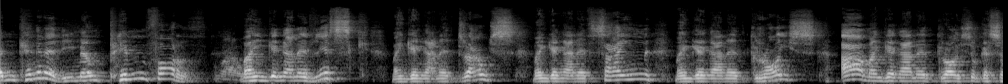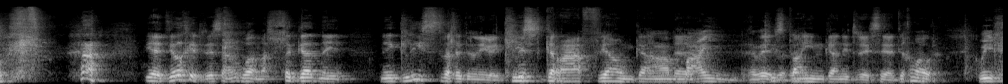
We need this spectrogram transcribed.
yn cyngeneddu mewn pum ffordd. Wow. Mae hi'n gynganedd lisg, mae'n gynganedd draws, mae'n gynganedd sain, mae'n gynganedd groes, a mae'n gynganedd groes o gyswllt. Ie, yeah, diolch Idris. Wel, mae llygad neu neu glist felly dyn ni'n gweud, glist graff iawn gan... A main hefyd. Glist main gan Idris, ie. Diolch yn fawr. Gwych.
